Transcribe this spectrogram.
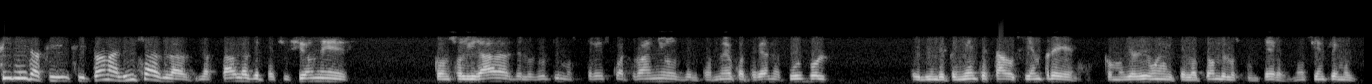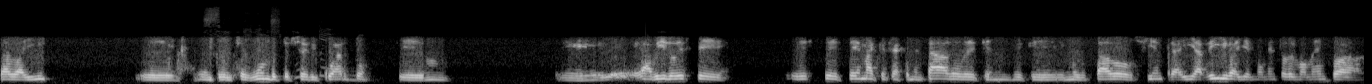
Sí, mira, si, si tú analizas las, las tablas de posiciones consolidadas de los últimos tres, cuatro años del torneo ecuatoriano de fútbol, el Independiente ha estado siempre como yo digo, en el pelotón de los punteros, ¿no? Siempre hemos estado ahí eh, entre el segundo, tercero y cuarto. Eh, eh, ha habido este este tema que se ha comentado de que, hemos estado siempre ahí arriba y en momento del momento a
